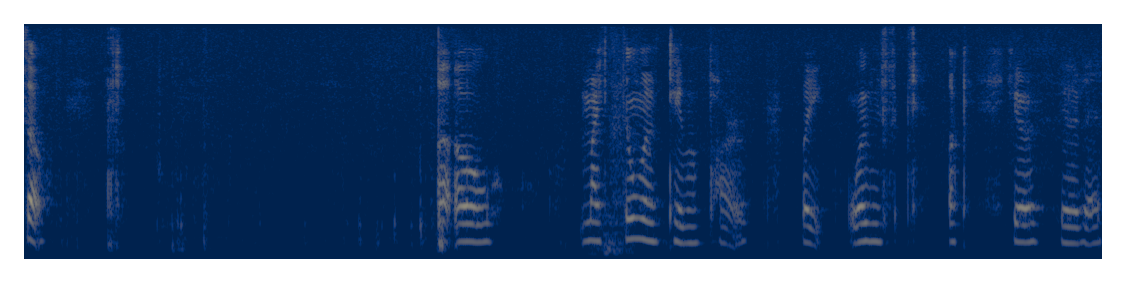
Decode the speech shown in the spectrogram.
So, uh oh, my filmer came apart. Wait, let me fix. Okay, here, here it is.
